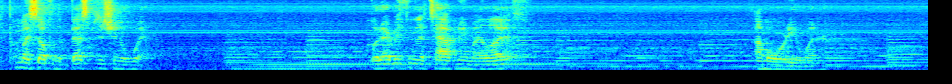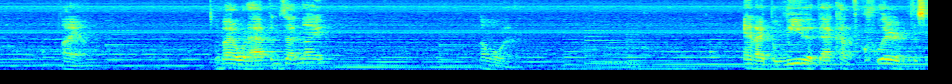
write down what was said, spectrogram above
to put myself in the best position to win? But everything that's happening in my life, I'm already a winner. I am. No matter what happens that night, I'm a winner. And I believe that that kind of clarity, this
